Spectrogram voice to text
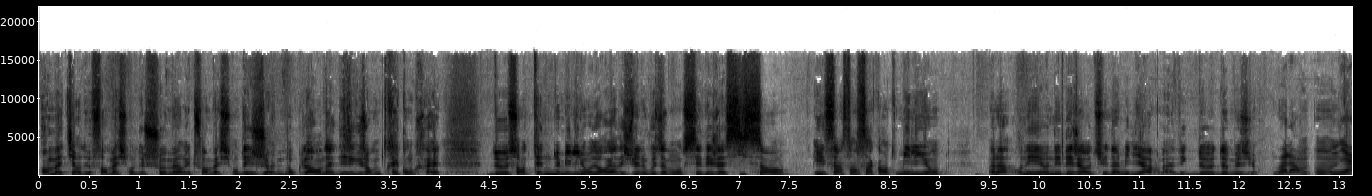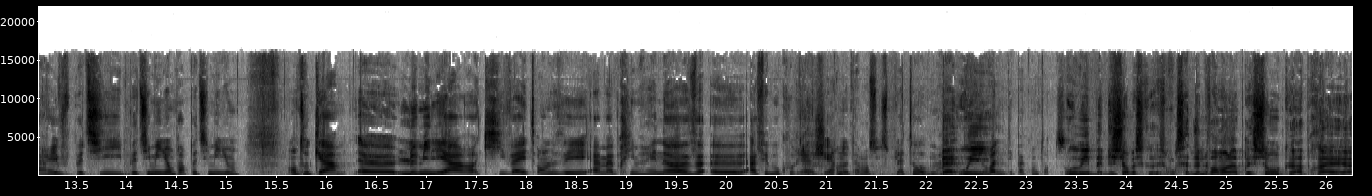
en matière de formation de chômeurs et de formation des jeunes. Donc là, on a des exemples très concrets de centaines de millions d'euros. Je viens de vous annoncer déjà 600 et 550 millions voilà, on est, on est déjà au-dessus d'un milliard, là, avec deux, deux mesures. Voilà, on, y arrive petit, petit million par petit million. En tout cas, euh, le milliard qui va être enlevé à ma prime rénov euh, a fait beaucoup réagir, notamment sur ce plateau. Ben oui. n'était pas contente. Oui, oui ben bien sûr, parce que ça donne vraiment l'impression qu'après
